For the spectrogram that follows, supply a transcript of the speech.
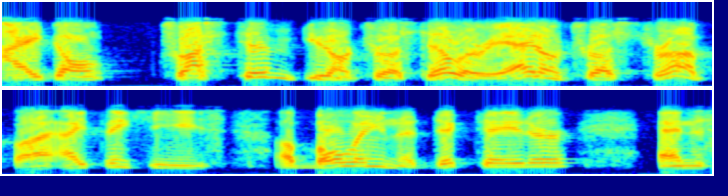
I don't trust him. You don't trust Hillary. I don't trust Trump. I, I think he's a bully and a dictator, and it's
